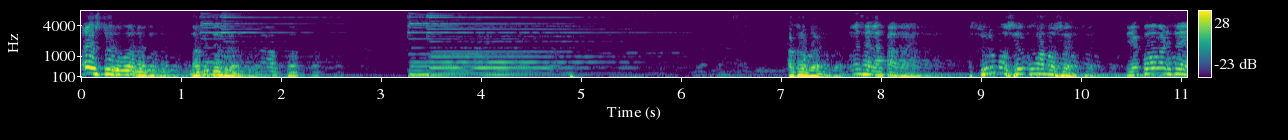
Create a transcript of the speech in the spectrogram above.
અરે સુરવો નાખી નાખી દે બેટા. અકાભાઈ ઓછે લાખાભાઈ સુરમાં શેકવાનો છે? એકો પડશે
